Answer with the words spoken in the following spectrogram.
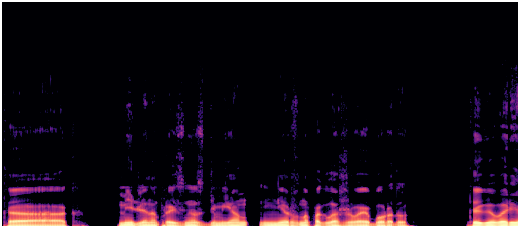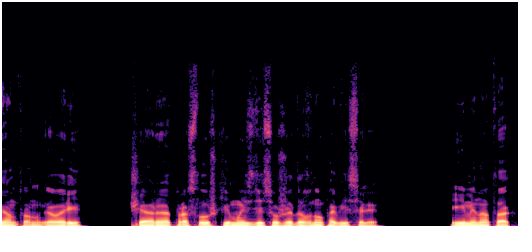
«Так», — медленно произнес Демьян, нервно поглаживая бороду. «Ты говори, Антон, говори. Чары от прослушки мы здесь уже давно повесили». «Именно так»,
